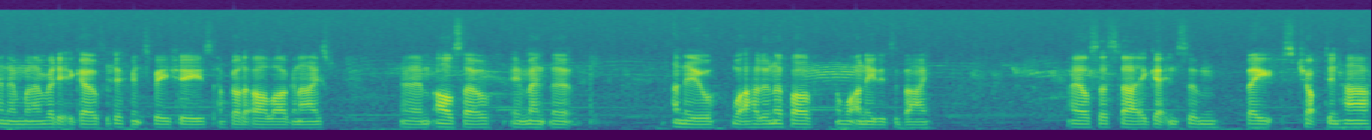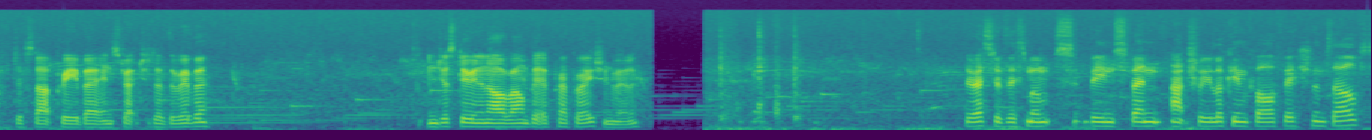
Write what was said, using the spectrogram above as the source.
and then when I'm ready to go for different species, I've got it all organised. Um, also, it meant that I knew what I had enough of and what I needed to buy. I also started getting some baits chopped in half to start pre-baiting stretches of the river and just doing an all-round bit of preparation really. The rest of this month's been spent actually looking for fish themselves.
